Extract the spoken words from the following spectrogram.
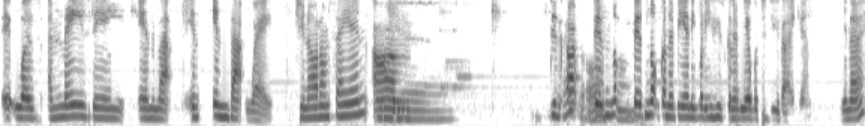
it was amazing in that in in that way. Do you know what I'm saying? Um, yeah. uh, there's not there's not going to be anybody who's going to be able to do that again. You know.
